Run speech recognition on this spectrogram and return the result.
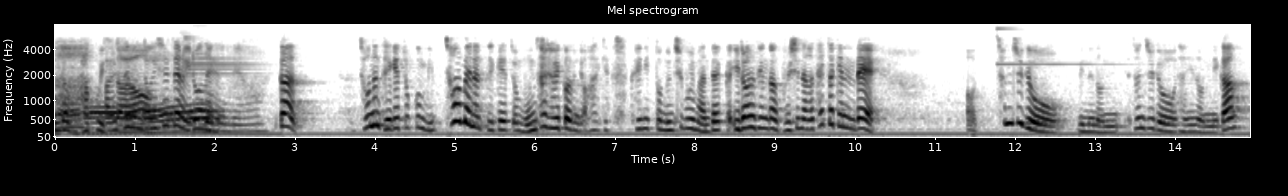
응답을 받고 있어요. 말씀 운동이 실제로 이루어지고 네. 있네요. 그러니까 저는 되게 조금 미- 처음에는 되게 좀 몸살이 했거든요. 아 이게 괜히 또 눈치 보이면 안 될까 이런 생각 불신앙을 살짝 했는데 어, 천주교 믿는 언 천주교 다니는 언니가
